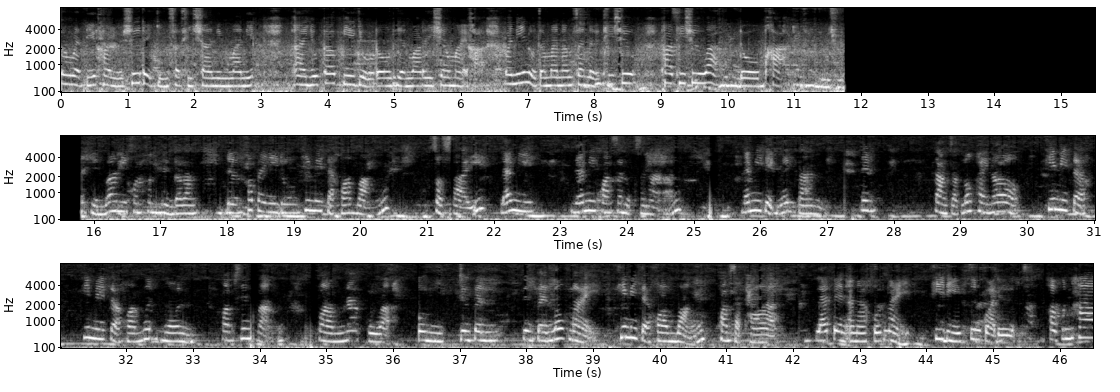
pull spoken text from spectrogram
สวัสดีค่ะ หนูชื่อเด็กหญิงสัชิชานินมานิชอายุ 9 ปีอยู่โรงเรียนวารีเชียงใหม่ค่ะ วันนี้หนูจะมานำเสนอที่ชื่อภาพที่ชื่อว่าโดมค่ะ จะเห็นว่ามีคนคนหนึ่งกำลังเดินเข้าไปในโดมที่มีแต่ความหวัง สดใส และมีและมีความสนุกสนาน และมีเด็กเล่นกันเป็น ต่างจากโลกภายนอก ที่มีแต่ที่มีแต่ความมืดมน ความสิ้นหวัง ความน่ากลัวจึงจึงเป็นจึงเป็นโลกใหม่ ที่มีแต่ความหวัง ความศรัทธา และเป็นอนาคตใหม่ที่ดีขึ้นกว่าเดิม ขอบคุณค่ะ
